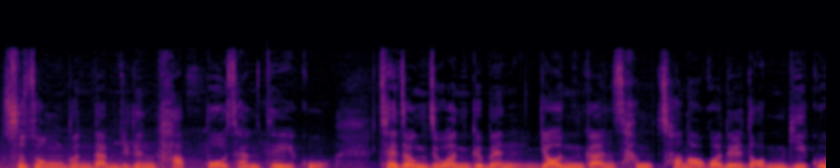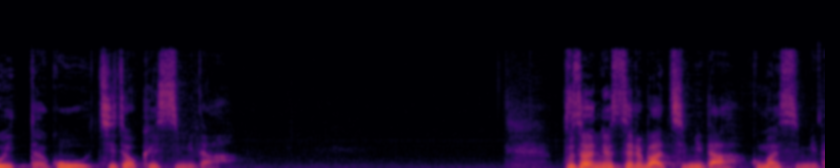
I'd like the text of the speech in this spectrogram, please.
수송 분담률은 답보 상태이고 재정 지원금은 연간 3천억 원을 넘기고 있다고 지적했습니다. 부산 뉴스를 마칩니다. 고맙습니다.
